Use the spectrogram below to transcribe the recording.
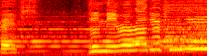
face, the mirror of your dream.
